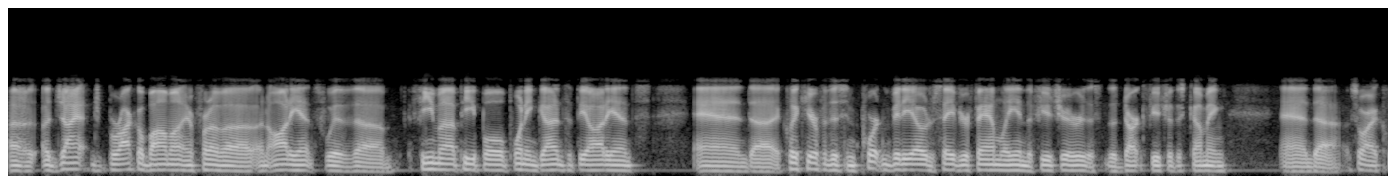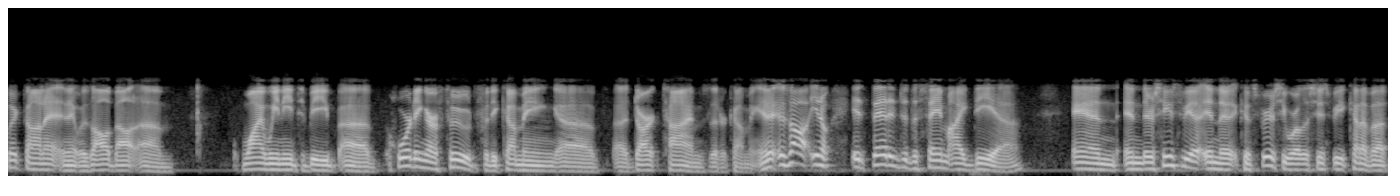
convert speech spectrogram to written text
a, a, giant Barack Obama in front of a, an audience with uh, FEMA people pointing guns at the audience. And uh, click here for this important video to save your family in the future, this, the dark future that's coming. And uh, so I clicked on it, and it was all about um, why we need to be uh, hoarding our food for the coming uh, uh, dark times that are coming. And it was all, you know, it fed into the same idea. And and there seems to be a, in the conspiracy world there seems to be kind of a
